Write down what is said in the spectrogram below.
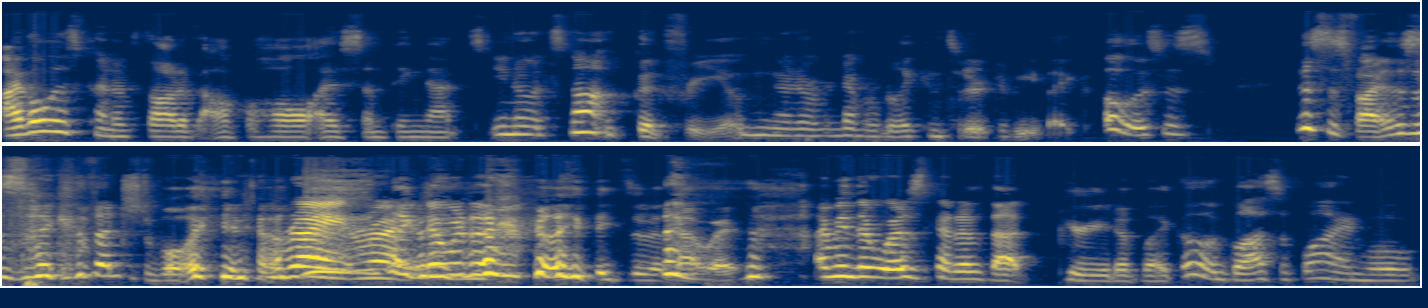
I've always kind of thought of alcohol as something that's, you know, it's not good for you. You know, never, never really considered to be like, oh, this is this is fine. This is like a vegetable, you know? Right, right. Like no one ever really thinks of it that way. I mean, there was kind of that period of like, oh, a glass of wine will,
